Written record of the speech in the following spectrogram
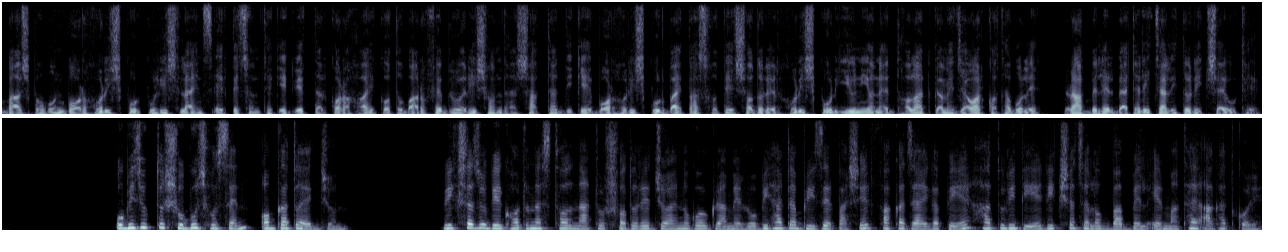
বাসভবন বড়হরিশপুর পুলিশ লাইন্স এর পেছন থেকে গ্রেপ্তার করা হয়। গত বারো ফেব্রুয়ারি সন্ধ্যা সাতটার দিকে বড়হরিশপুর বাইপাস হতে সদরের হরিশপুর ইউনিয়নের ধলাটগ্রামে যাওয়ার কথা বলে রাব্বেলের ব্যাটারি চালিত রিকশায় উঠে। অভিযুক্ত সবুজ হোসেন অজ্ঞাত একজন। রিকশাযোগে ঘটনাস্থল নাটোর সদরের জয়নগর গ্রামের রবিহাটা ব্রিজের পাশের ফাঁকা জায়গা পেয়ে হাতুড়ি দিয়ে রিকশাচালক বাব্বেল এর মাথায় আঘাত করে।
